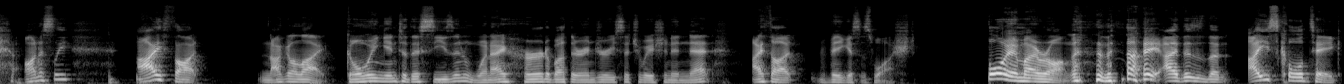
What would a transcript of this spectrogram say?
honestly, I thought, not gonna lie, going into this season when I heard about their injury situation in net, I thought Vegas is washed. Boy, am I wrong. I, I, this is an ice cold take.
